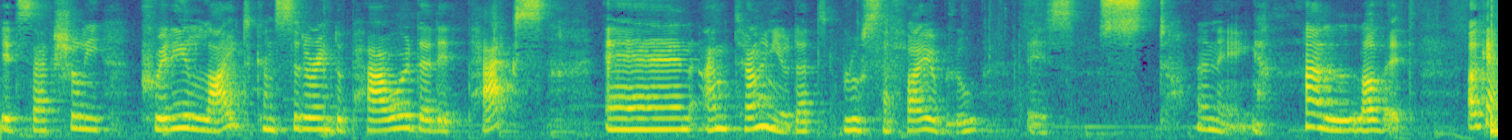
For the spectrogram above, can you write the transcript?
It's actually pretty light considering the power that it packs. And I'm telling you, that blue sapphire blue is stunning. I love it. Okay,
